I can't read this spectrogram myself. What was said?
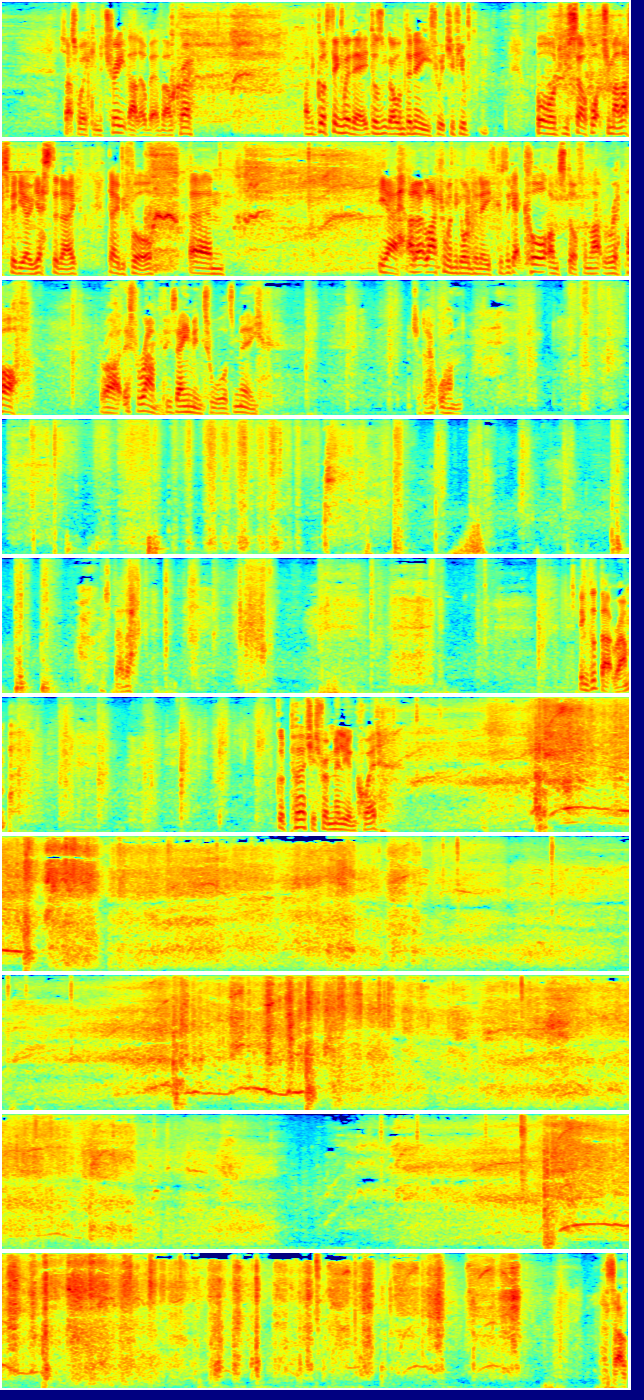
So that's working a treat. That little bit of Velcro. And the good thing with it, it doesn't go underneath. Which, if you're bored yourself watching my last video yesterday, day before, um, yeah, I don't like them when they go underneath because they get caught on stuff and like rip off. Right, this ramp is aiming towards me, which I don't want. That's better. It's been good that ramp. Good purchase for a million quid.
